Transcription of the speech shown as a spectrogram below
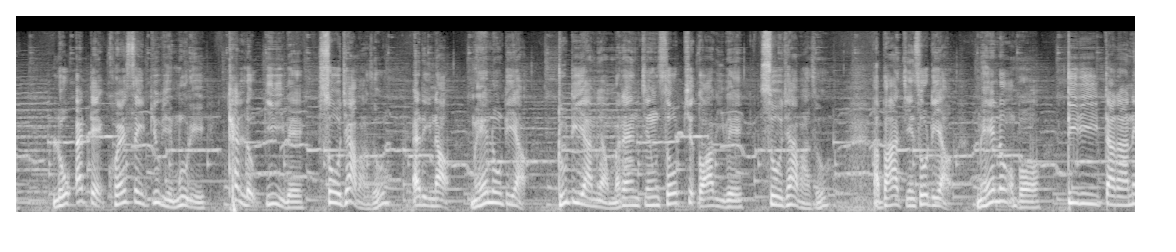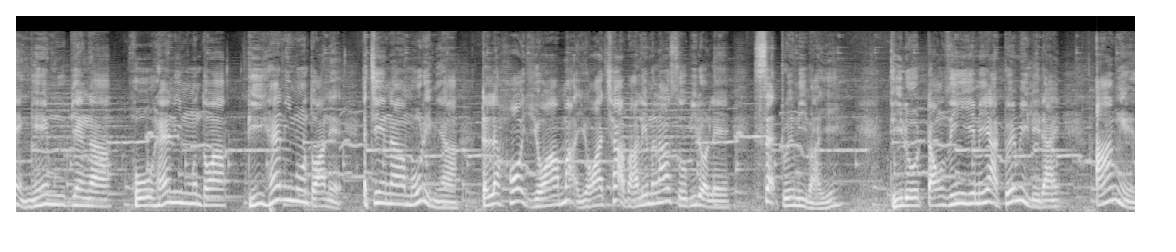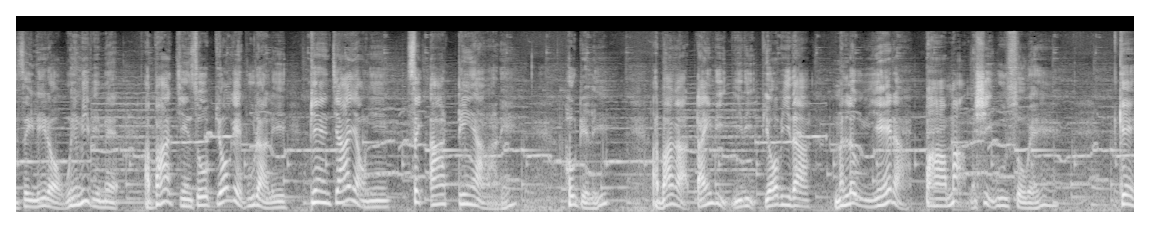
လိုအပ်တဲ့ခွဲစိတ်ပြုပြင်မှုတွေထက်လုပ်ပြီးပြီပဲဆိုကြပါစို့အဲ့ဒီနောက်မဲလုံးတယောက်ဒုတိယမြောက်မရန်ကျင်ဆိုးဖြစ်သွားပြီပဲဆိုကြပါစို့အဘကျင်ဆိုးတယောက်မဲလုံးအပေါ်တီတီတာတာနဲ့ငဲမှုပြန်ကဟိုဟန်နီမွန်သွားဒီဟန်နီမွန်သွားနဲ့အကျဉ်နာမိုးတွေများတလက်ဟောရွာမရွာချပါလေမလားဆိုပြီးတော့လဲဆက်တွေးမိပါရဲ့ဒီလိုတောင်စင်းရေမရတွေးမိလေတိုင်း အားငယ်စိတ်လေးတော့ဝင်မိပေမဲ့အဘကျင်ဆိုးပြောခဲ့ဘူးတာလေးပြန်ကြားရောင်ရင်စိတ်အားတင်းရပါတယ်ဟုတ်တယ်လေအဘကတိုင်းတိကြီးတိပြောပြီးသားမလုတ်ရဲတာဘာမှမရှိဘူးဆိုပဲကဲ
